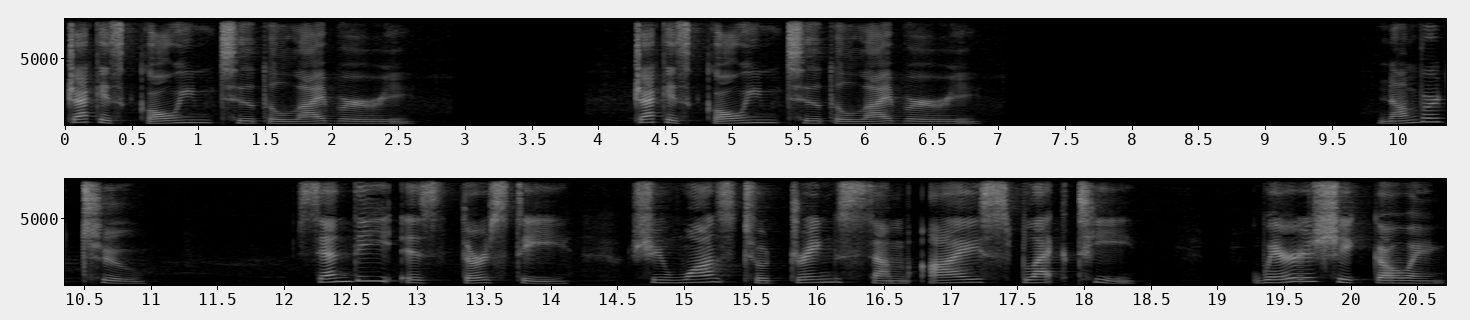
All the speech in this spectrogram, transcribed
Jack is going to the library. Jack is going to the library. Number two. Sandy is thirsty. She wants to drink some ice black tea. Where is she going?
